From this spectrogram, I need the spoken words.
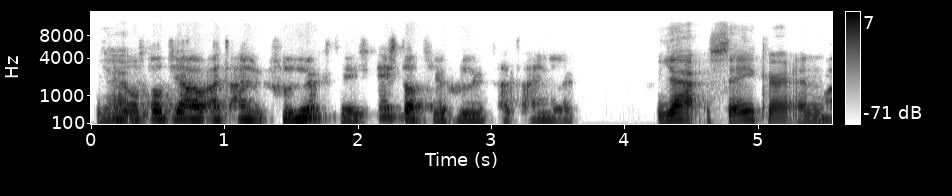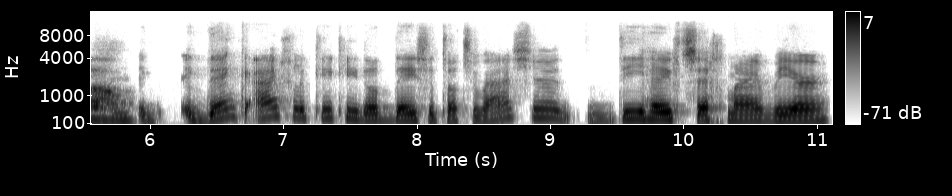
ja. En als dat jou uiteindelijk gelukt is, is dat je gelukt uiteindelijk. Ja zeker. En ik, ik denk eigenlijk, Kiki, dat deze tatoeage, die heeft zeg maar weer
